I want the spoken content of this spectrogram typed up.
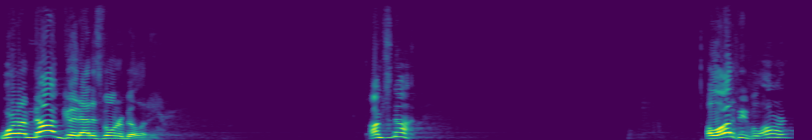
What I'm not good at is vulnerability. I'm just not. A lot of people aren't.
